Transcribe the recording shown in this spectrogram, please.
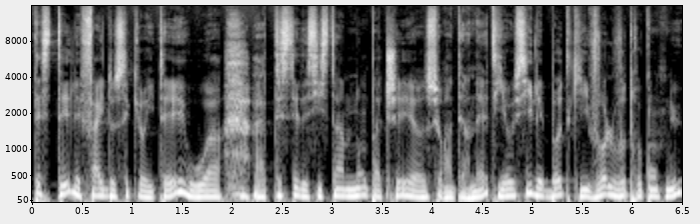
tester les failles de sécurité ou à, tester des systèmes non patchés euh, sur Internet. Il y a aussi les bots qui volent votre contenu,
